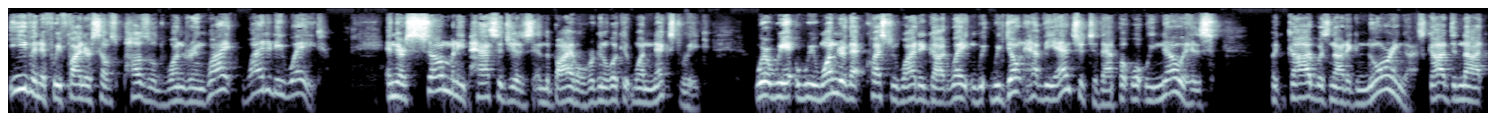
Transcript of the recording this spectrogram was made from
even if we find ourselves puzzled, wondering, why, why did he wait? And there's so many passages in the Bible, we're going to look at one next week, where we, we wonder that question, why did God wait? And we, we don't have the answer to that, but what we know is, but God was not ignoring us. God did not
